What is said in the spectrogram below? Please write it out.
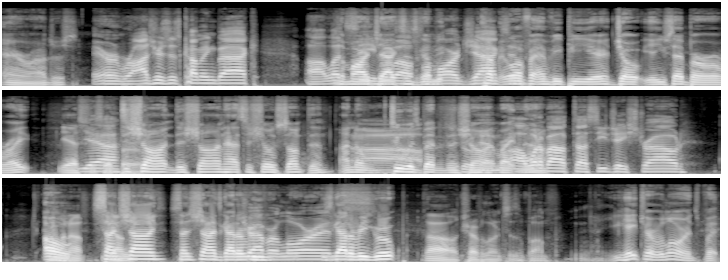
Aaron Rodgers. Aaron Rodgers is coming back. Uh, let's Lamar see who Jackson's else. gonna Lamar be Jackson. coming off an MVP year. Joe, yeah, you said Burrow, right? yes, he Yeah. said Deshaun, Deshaun has to show something. I know Ah, two is better than Sean him. right uh, now. What about uh, C.J. Stroud, oh Coming up, Sunshine? Sunshine's got to Trevor re- Lawrence? He's got to regroup. Oh, Trevor Lawrence is a bum. You hate Trevor Lawrence, but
